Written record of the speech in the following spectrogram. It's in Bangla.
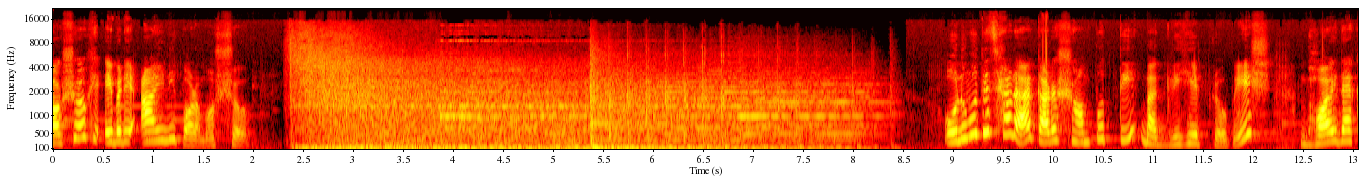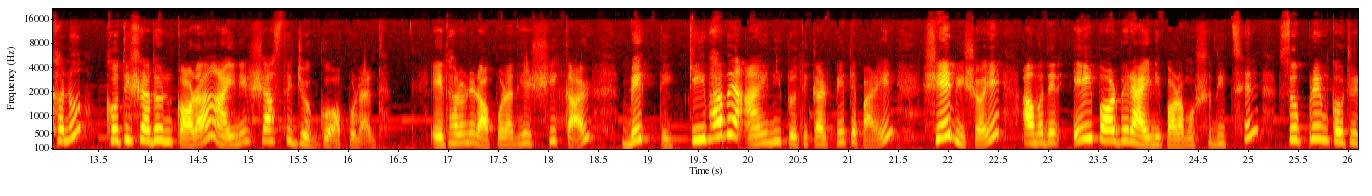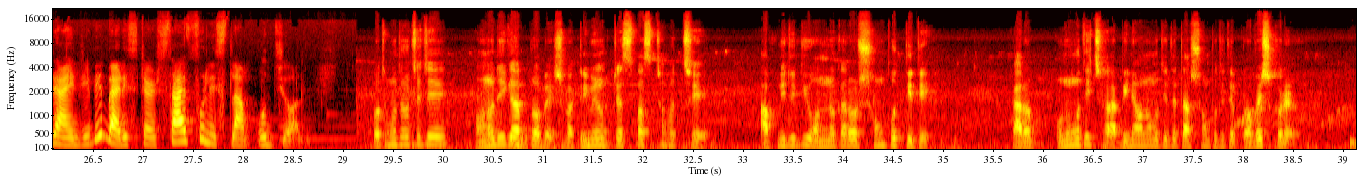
দর্শক, এবারে আইনি পরামর্শ। অনুমতি ছাড়া কারও সম্পত্তি বা গৃহে প্রবেশ, ভয় দেখানো ক্ষতিসাধন করা আইনের শাস্তিযোগ্য অপরাধ। এ ধরনের অপরাধের শিকার ব্যক্তি কীভাবে আইনি প্রতিকার পেতে পারে, সে বিষয়ে আমাদের এই পর্বের আইনি পরামর্শ দিচ্ছেন সুপ্রিম কোর্টের আইনজীবী ব্যারিস্টার সাইফুল ইসলাম উজ্জ্বল। প্রথমত হচ্ছে যে অনধিকার প্রবেশ বা ক্রিমিনাল ট্রেসপাসটা হচ্ছে আপনি যদি অন্য কারোর সম্পত্তিতে কারও অনুমতি ছাড়া, বিনা অনুমতিতে তার সম্পত্তিতে প্রবেশ করেন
